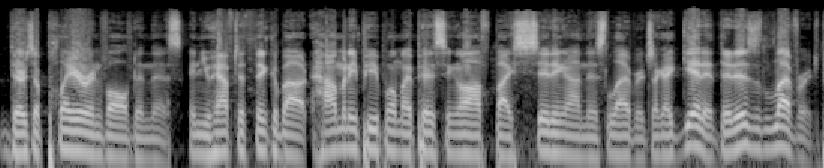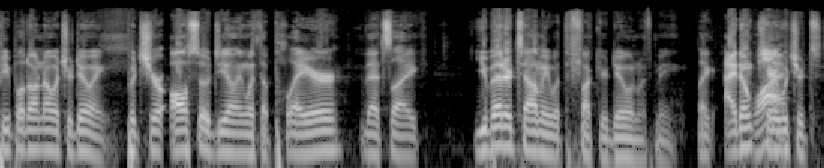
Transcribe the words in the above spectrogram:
there's a player involved in this, and you have to think about how many people am I pissing off by sitting on this leverage. Like I get it, there is leverage. People don't know what you're doing, but you're also dealing with a player that's like, you better tell me what the fuck you're doing with me. Like I don't Why? care what you're. T-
